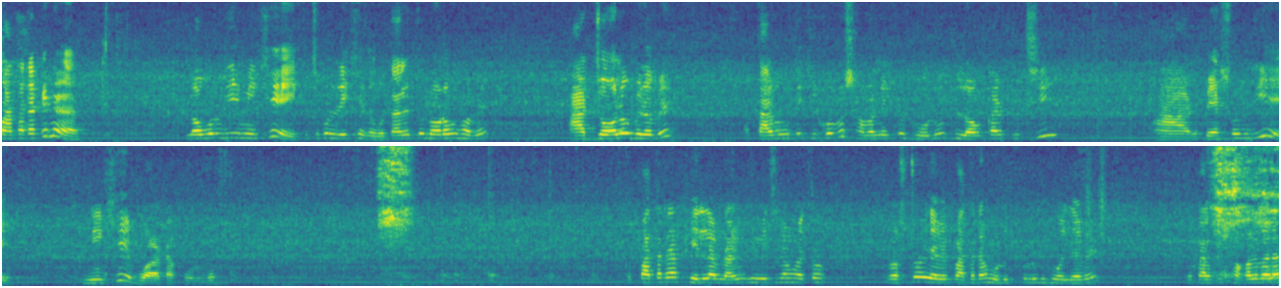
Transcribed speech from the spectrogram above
পাতাটাকে না লবণ দিয়ে মেখে কিছুক্ষণ রেখে দেবো, তাহলে তো নরম হবে আর জলও বেরোবে। আর তার মধ্যে কী করব? সামান্য একটু হলুদ, লঙ্কার কুচি আর বেসন দিয়ে মেখে বড়াটা করব। পাতাটা ফেললাম না, আমি ভেবেছিলাম হয়তো নষ্ট হয়ে যাবে, পাতাটা হলুদ হলুদ হয়ে যাবে। তো কালকে সকালবেলা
